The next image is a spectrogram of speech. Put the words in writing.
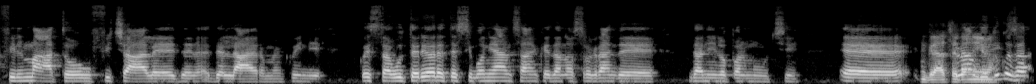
filmato ufficiale de- dell'Ironman. Quindi questa ulteriore testimonianza anche dal nostro grande Danilo Palmucci. Eh, Grazie Claudio, Danilo. tu cosa,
